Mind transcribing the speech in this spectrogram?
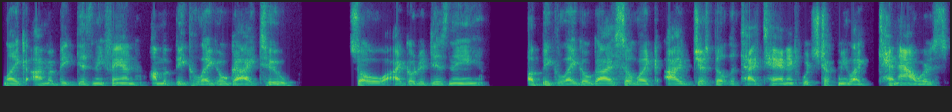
Like I'm a big Disney fan. I'm a big Lego guy too. So I go to Disney, a big Lego guy. So like I just built the Titanic, which took me like 10 hours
